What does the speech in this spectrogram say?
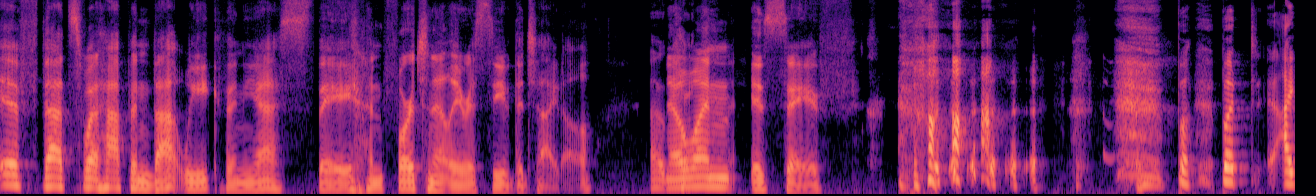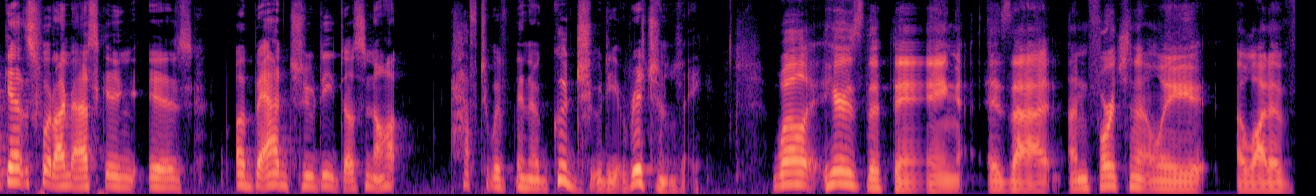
If that's what happened that week, then yes, they unfortunately received the title. Okay. No one is safe. but but I guess what I'm asking is a bad Judy does not have to have been a good Judy originally. Well, here's the thing is that unfortunately a lot of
